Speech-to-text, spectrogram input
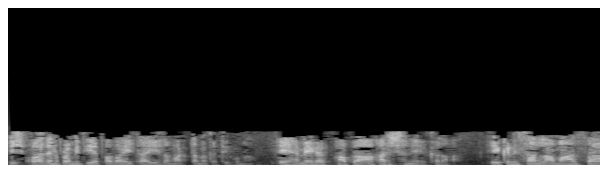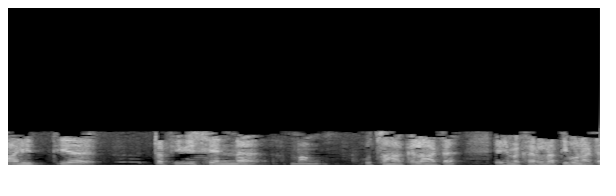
නිෂ්පාදන ප්‍රමිතිය පවා ඊට ඉහළ මට්ටමක තිබුණා. ඒ හැම එකක්ම අප ආකර්ෂණය කළා. ඒක නිසා ළමා සාහිත්‍යයට පිවිසෙන්න මම උත්සාහ කළාට එහෙම කරලා තිබුණට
